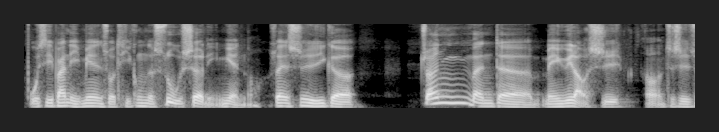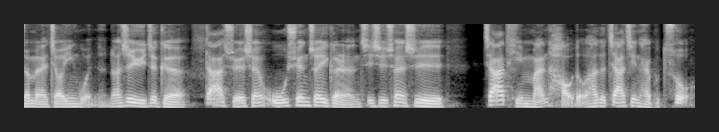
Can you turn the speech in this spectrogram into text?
补习班里面所提供的宿舍里面哦，算是一个。专门的美语老师哦，就是专门来教英文的。那至于这个大学生吴轩这一个人，其实算是家庭蛮好的，他的家境还不错。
